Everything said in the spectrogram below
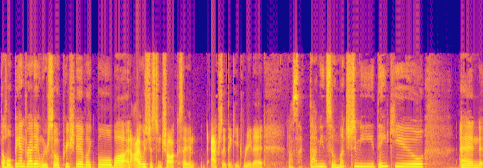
the whole band read it, and we were so appreciative, like blah blah. blah. And I was just in shock because I didn't actually think he'd read it. And I was like, that means so much to me. Thank you. And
